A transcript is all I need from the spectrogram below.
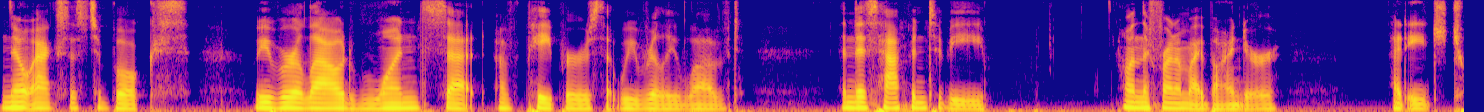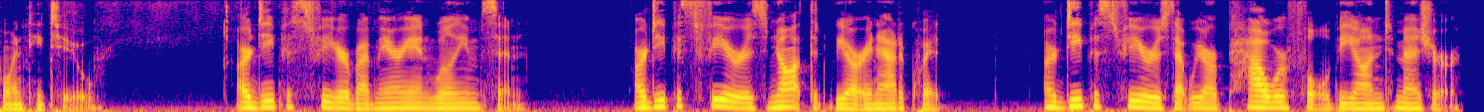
no access to books. We were allowed one set of papers that we really loved. And this happened to be on the front of my binder at age 22. Our Deepest Fear by Marianne Williamson. Our deepest fear is not that we are inadequate. Our deepest fear is that we are powerful beyond measure.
